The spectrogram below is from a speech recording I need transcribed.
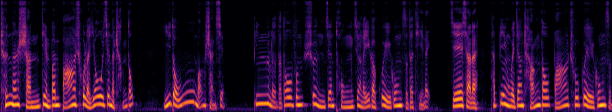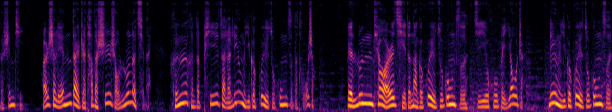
陈南闪电般拔出了腰间的长刀，一道乌芒闪现，冰冷的刀锋瞬间捅进了一个贵公子的体内。接下来，他并未将长刀拔出贵公子的身体，而是连带着他的尸首抡了起来，狠狠地劈在了另一个贵族公子的头上。被抡挑而起的那个贵族公子几乎被腰斩，另一个贵族公子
